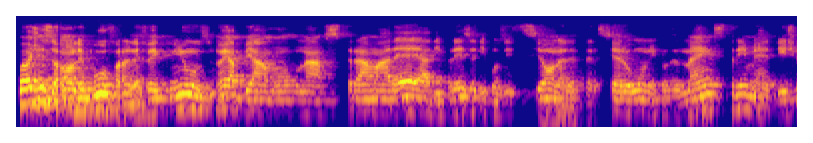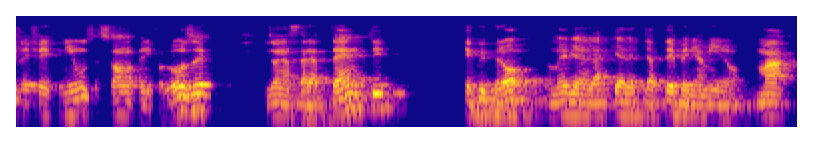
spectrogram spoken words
Poi ci sono le bufale, le fake news. Noi abbiamo una stramarea di prese di posizione del pensiero unico del mainstream e dice le fake news sono pericolose, bisogna stare attenti. E qui però a me viene da chiederti a te Beniamino, ma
